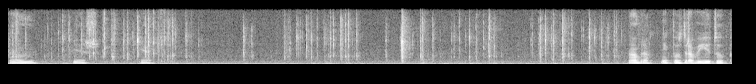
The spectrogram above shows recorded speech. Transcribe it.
Sam wiesz jaki. Dobra, niech pozdrowi YouTube.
